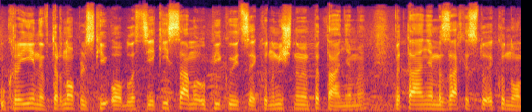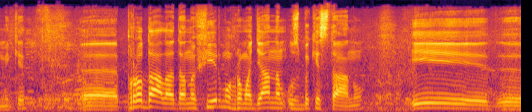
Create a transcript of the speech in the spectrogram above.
України в Тернопільській області, який саме опікується економічними питаннями, питаннями захисту економіки, е, продала дану фірму громадянам Узбекистану. І е,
